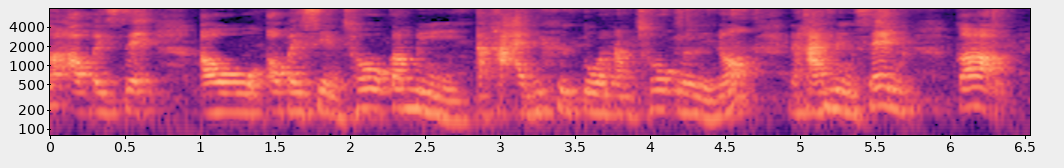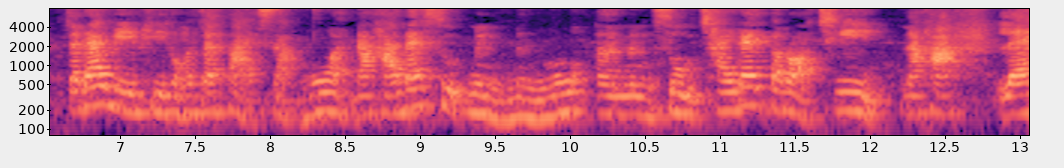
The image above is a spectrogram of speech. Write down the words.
ก็เอาไปเสเอาเอาไปเสี่ยงโชคก็มีนะคะ อันนี้คือตัวนำโชคเลยเนาะนะคะหนึ่งเส้นก็จะได้ VP ของอาจารย์ต่ายสามงวดนะคะ ได้สูตรหนึ่งหนึ่งงวดเอ่อหนึ่งสูตรใช้ได้ตลอดชีพนะคะ และ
